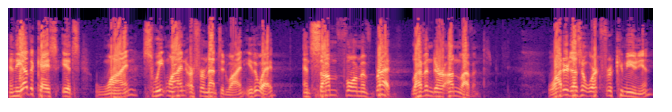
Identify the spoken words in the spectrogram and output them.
In the other case, it's wine, sweet wine or fermented wine, either way, and some form of bread, leavened or unleavened. Water doesn't work for communion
